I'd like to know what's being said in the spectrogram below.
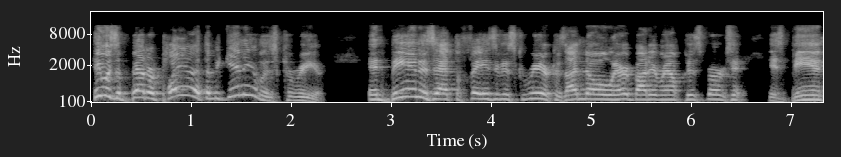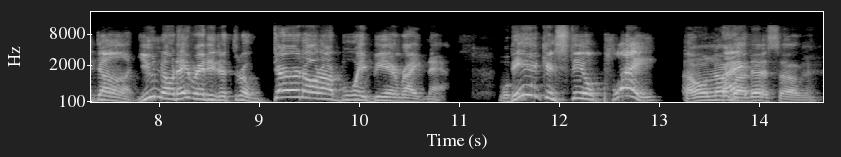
He was a better player at the beginning of his career. And Ben is at the phase of his career because I know everybody around Pittsburgh said, is Ben done? You know, they ready to throw dirt on our boy Ben right now. Well- Ben can still play. I don't know Right? about that, Solomon.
